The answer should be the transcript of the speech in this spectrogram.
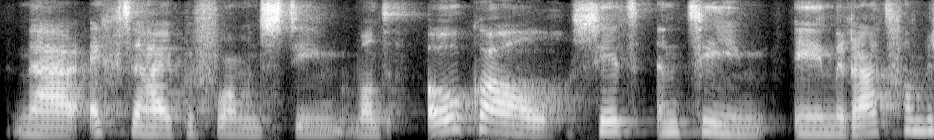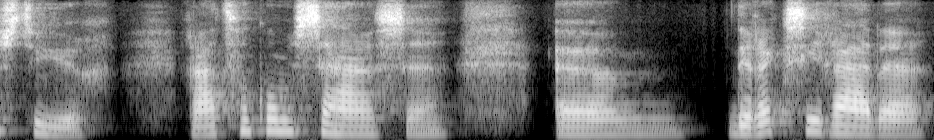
naar echte high performance team. Want ook al zit een team in de raad van bestuur, raad van commissarissen, um, directieraden,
